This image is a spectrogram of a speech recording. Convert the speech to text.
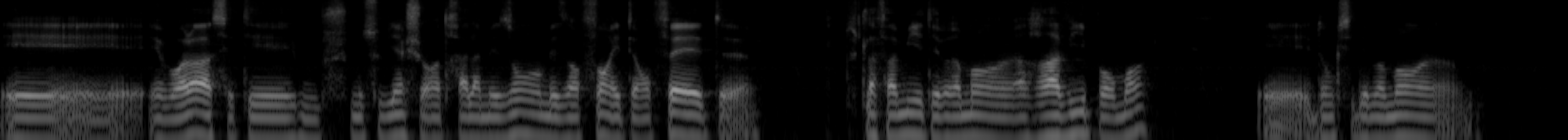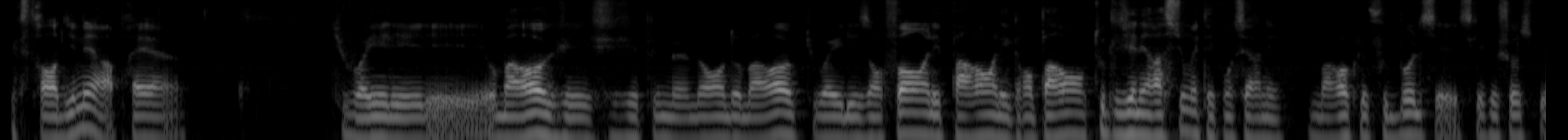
Et, et voilà, c'était. Je me souviens, je suis rentré à la maison, mes enfants étaient en fête, toute la famille était vraiment ravie pour moi. Et donc, c'est des moments euh, extraordinaires. Après, euh, tu voyais les, au Maroc, j'ai pu me, rendre au Maroc, tu voyais les enfants, les parents, les grands-parents, toutes les générations étaient concernées. Au Maroc, le football, c'est quelque chose que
